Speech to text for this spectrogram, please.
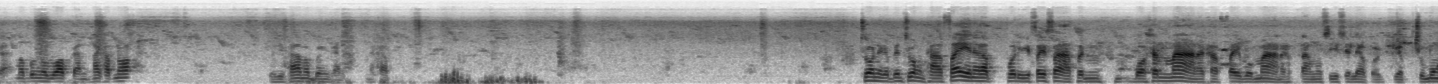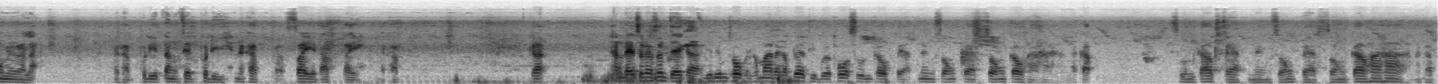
ก็มาเบิ่งรอบๆกันนะครับเนาะเดี๋ยวสิพามาเบิ่งกันนะครับช่วงนี้ก็เป็นช่วงทาไฟนะครับ พอดีไฟฟ้าเพิ่นบ่ทันมานะครับ ไฟบ่มานะครับตั้งลงสีเสร็จแล้วก็เกือบชั่วโมงหนึงละนะครับ พอดีตั้งเสร็จพอดีนะครับไฟดับไปนะครับ ก็ ท่านใดสนสนใจก็อย่าลืมโทรกันเข้ามานะครับเด้อที่เบอร์โทร0 9 8 1 2 8 2 9 5 5นะครับ0 9 8 1 2 8 2 9 5 5นะครับ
